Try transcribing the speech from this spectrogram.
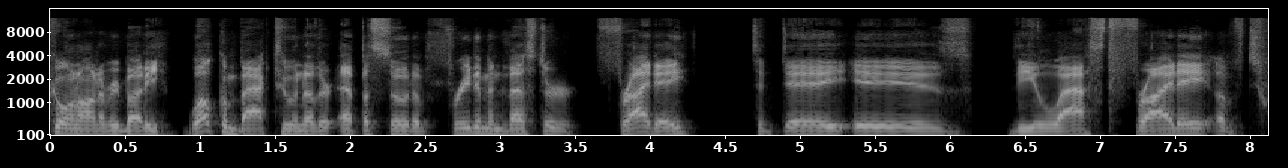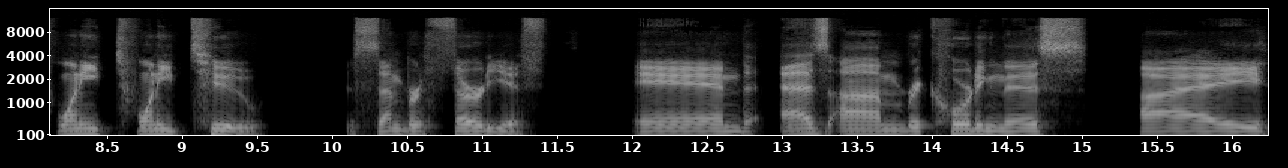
going on, everybody? Welcome back to another episode of Freedom Investor Friday. Today is the last Friday of 2022, December 30th. And as I'm recording this, I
